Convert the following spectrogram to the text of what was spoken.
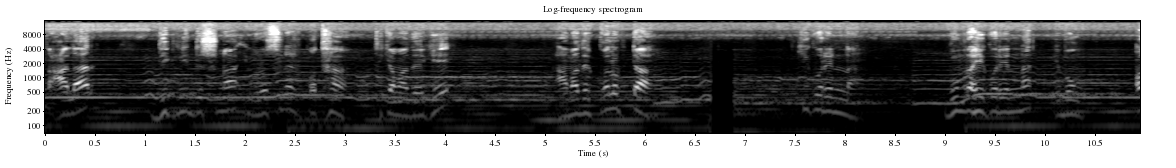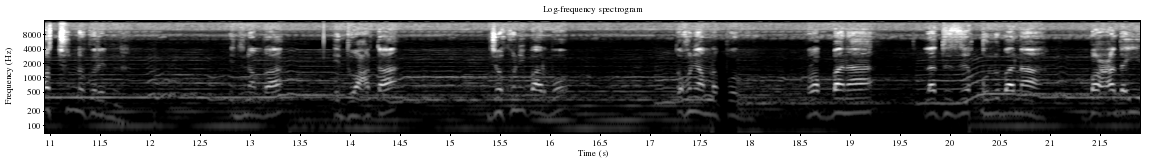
তাআলার দিক নির্দেশনা এবং রসুলের কথা থেকে আমাদেরকে, আমাদের কলবটা কি করেন না, গুমরাহি করেন না এবং অচ্ছন্ন করেন না। এই জন্য আমরা এই দোয়াটা যখনই পারব তখনই আমরা পড়ব। রব্বানা লাতুজি কুলবানা বা'দা ইয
